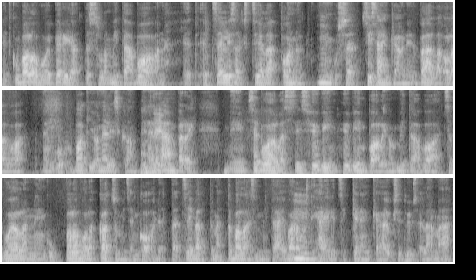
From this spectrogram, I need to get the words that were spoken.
että kun valo voi periaatteessa olla mitä vaan, että et sen lisäksi että siellä on nyt mm. niin se sisäänkäynnin päällä oleva niin vakio neliskanttinen mm, ämpäri, niin se voi olla siis hyvin, hyvin paljon mitä vaan. Että se voi olla niin kuin, valo voi olla katsomisen kohdetta, että se ei välttämättä valaise mitään, ei varmasti mm. häiritse kenenkään yksityiselämää.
